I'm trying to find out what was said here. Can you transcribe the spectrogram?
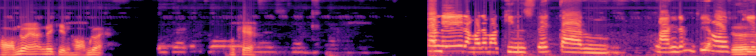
หอมด้วยฮะได้กลิ่นหอมด้วย โอเค ตอนนี้เราจะมากินสเต็กกันหลังจากที่เราเออกิน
